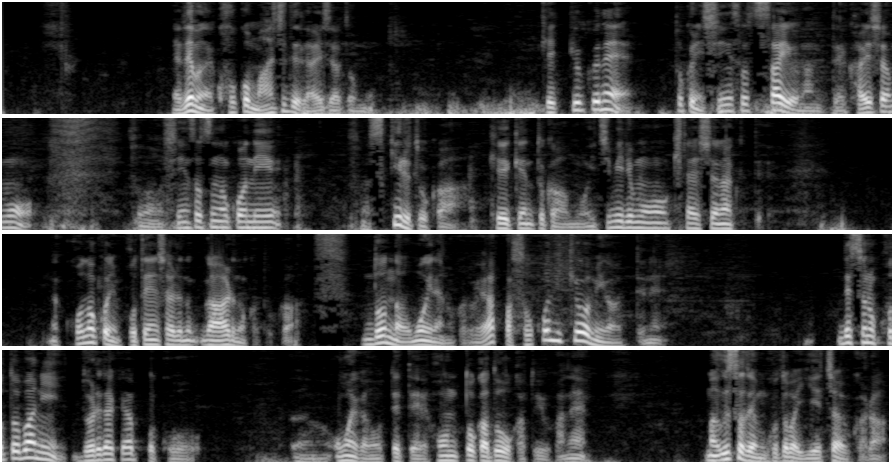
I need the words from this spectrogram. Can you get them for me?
いや、でもね、ここマジで大事だと思う。結局ね、特に新卒採用なんて会社も、その新卒の子に、そのスキルとか経験とかはもう1ミリも期待してなくて、この子にポテンシャルがあるのかとか、どんな思いなのかとか、やっぱそこに興味があってね。で、その言葉にどれだけやっぱこう、思いが乗ってて、本当かどうかというかね。まあ嘘でも言葉言えちゃうから、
